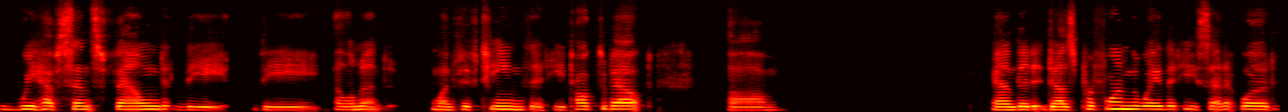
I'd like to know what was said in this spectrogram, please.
we have since found the the element 115 that he talked about um, and that it does perform the way that he said it would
